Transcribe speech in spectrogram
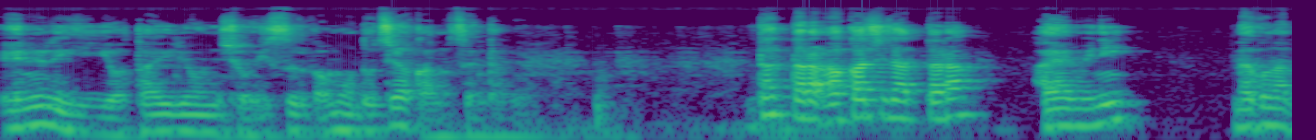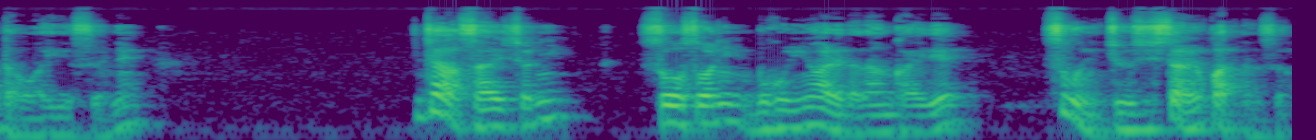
エネルギーを大量に消費するか、もうどちらかの選択。だったら赤字だったら、早めになくなった方がいいですよね。じゃあ最初に、早々に僕に言われた段階で、すぐに中止したらよかったんですよ。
